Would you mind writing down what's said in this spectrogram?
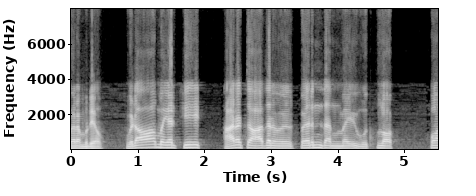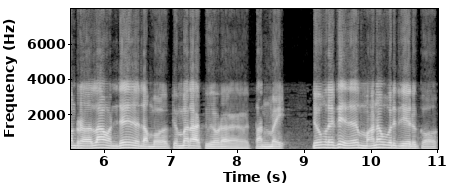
பெற முடியும். விடாமுயற்சி அரசு ஆதரவு பெருந்தன்மை உத்லோ போன்றதெல்லாம் வந்து நம்ம சிம்மராசியோட தன்மை. இவங்களுக்கு மன உறுதி இருக்கும்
